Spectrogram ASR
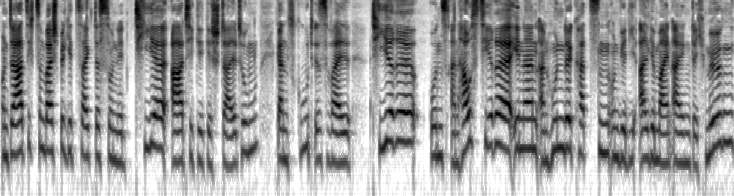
Und da hat sich zum Beispiel gezeigt, dass so eine tierartige Gestaltung ganz gut ist, weil Tiere uns an Haustiere erinnern, an Hunde, Katzen und wir die allgemein eigentlich mögen.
